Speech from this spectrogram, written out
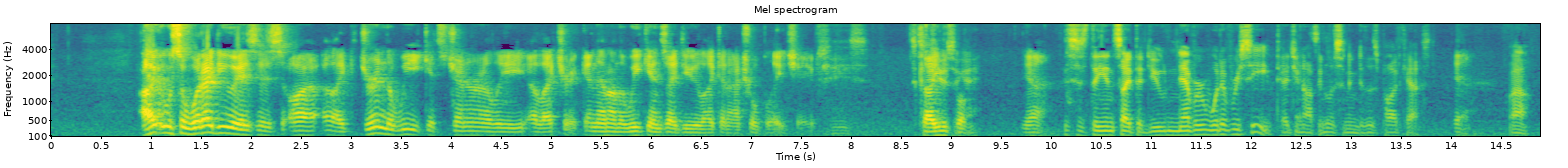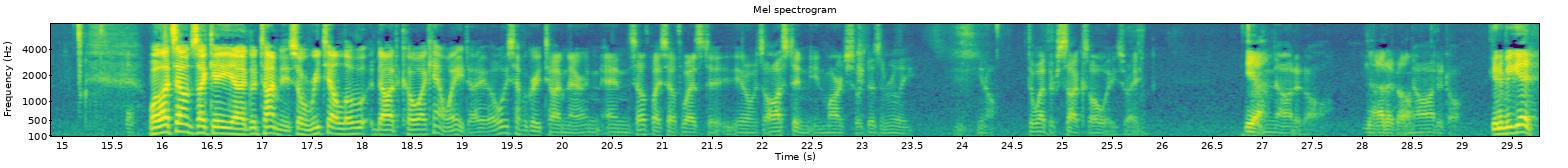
I, so what I do is is uh, like during the week it's generally electric, and then on the weekends I do like an actual blade shave. Jeez, it's So confusing. both. eh? Yeah, This is the insight that you never would have received had you not been listening to this podcast. yeah. Wow. Well, that sounds like a uh, good time. So retaillow.co, I can't wait. I always have a great time there. And, and South by Southwest, uh, you know, it's Austin in March, so it doesn't really, you know, the weather sucks always, right? Yeah, Not at all. not at all. Not at all. Gonna be good.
